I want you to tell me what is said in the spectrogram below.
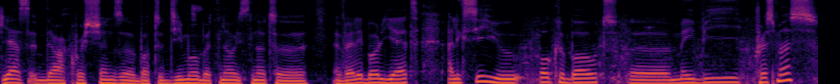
yes there are questions about the demo but no it's not uh, available yet. Alexi you spoke about uh, maybe christmas?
